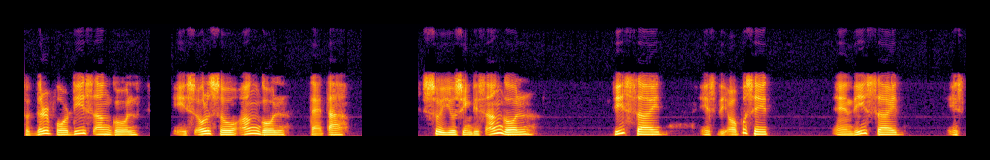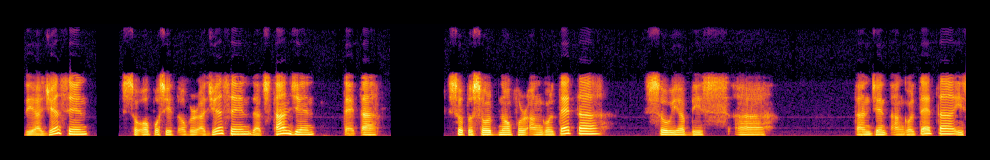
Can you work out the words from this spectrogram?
so therefore this angle is also angle theta. So using this angle, this side is the opposite and this side is the adjacent. So opposite over adjacent, that's tangent theta. So to solve now for angle theta, so we have this uh, tangent angle theta is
